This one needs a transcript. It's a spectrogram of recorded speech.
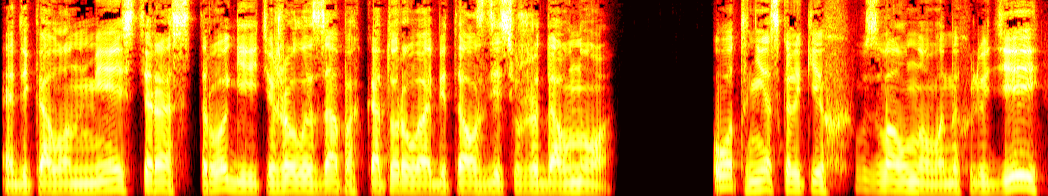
одеколон мейстера, строгий и тяжелый запах которого обитал здесь уже давно. От нескольких взволнованных людей,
